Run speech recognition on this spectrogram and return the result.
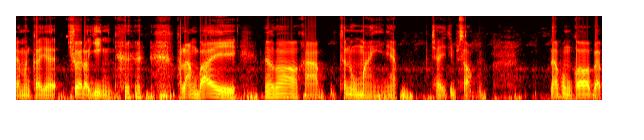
แล้วมันก็จะช่วยเรายิง พลังใบแล้วก็ครับธนูใหม่นะครับ ใช้ 12 แล้วผมก็แบบ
